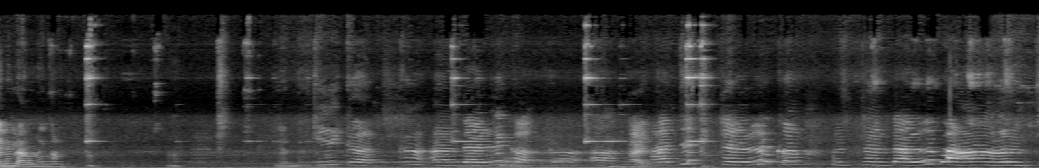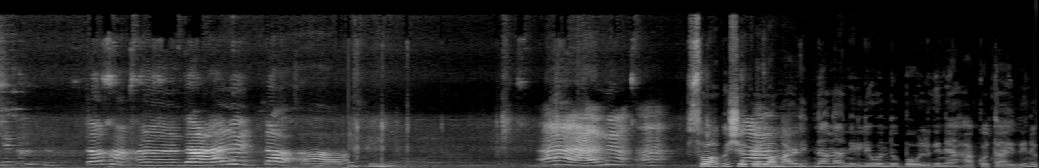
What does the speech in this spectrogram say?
ಏನಿಲ್ಲ ಎಣ್ಣೆ. ಸೊ ಅಭಿಷೇಕ ಎಲ್ಲ ಮಾಡಿದ್ನ ನಾನಿಲ್ಲಿ ಒಂದು ಬೌಲ್ಗೆ ಹಾಕೋತಾ ಇದ್ದೀನಿ.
